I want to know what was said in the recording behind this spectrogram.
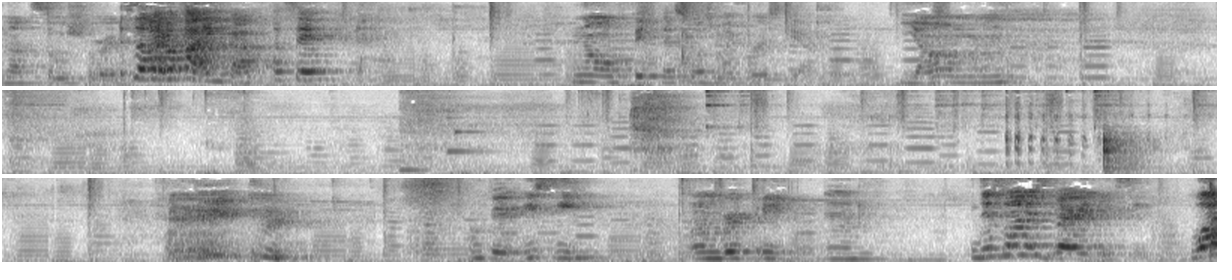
not so sure. So- pero kain ka kasi no, fitness was my first yeah. Yum. Okay, easy. Number three. Mm. This one is very easy. What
